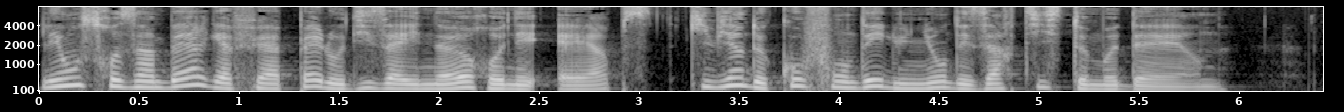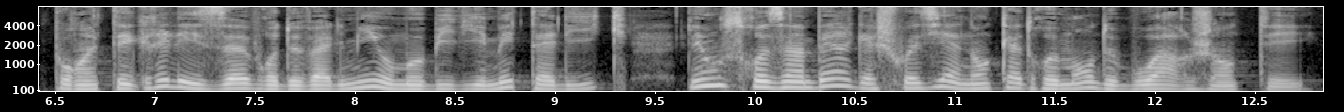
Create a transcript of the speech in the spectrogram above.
Léonce Rosenberg a fait appel au designer René Herbst, qui vient de cofonder l'Union des artistes modernes. Pour intégrer les œuvres de Valmy au mobilier métallique, Léonce Rosenberg a choisi un encadrement de bois argenté.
